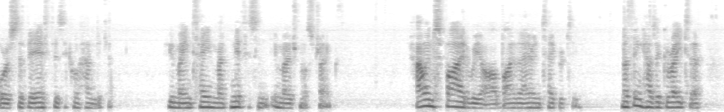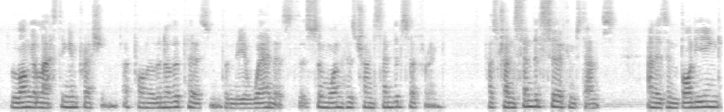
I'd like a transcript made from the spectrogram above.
or a severe physical handicap, who maintain magnificent emotional strength. How inspired we are by their integrity. Nothing has a greater, longer lasting impression upon another person than the awareness that someone has transcended suffering, has transcended circumstance, and is embodying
